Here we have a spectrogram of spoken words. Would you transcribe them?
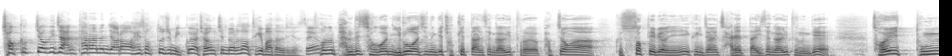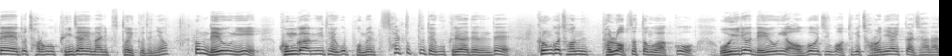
적극적이지 않다라는 여러 해석도 좀 있고요. 정영진 변호사 어떻게 받아들이셨어요? 저는 반드시 저건 이루어지는 게 좋겠다는 생각이 들어요. 박정아 그 수석 대변인이 굉장히 잘했다 이 생각이 드는 게 저희 동네에도 저런 거 굉장히 많이 붙어 있거든요. 그럼 내용이 공감이 되고 보면 설득도 되고 그래야 되는데 그런 거 전 별로 없었던 것 같고 오히려 내용이 어거지고 어떻게 저런 이야기까지 하나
